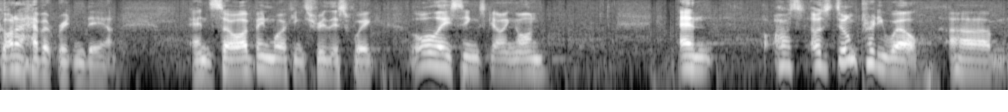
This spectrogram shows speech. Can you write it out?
got to have it written down. And so I've been working through this week, all these things going on. And I was, I was doing pretty well um,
